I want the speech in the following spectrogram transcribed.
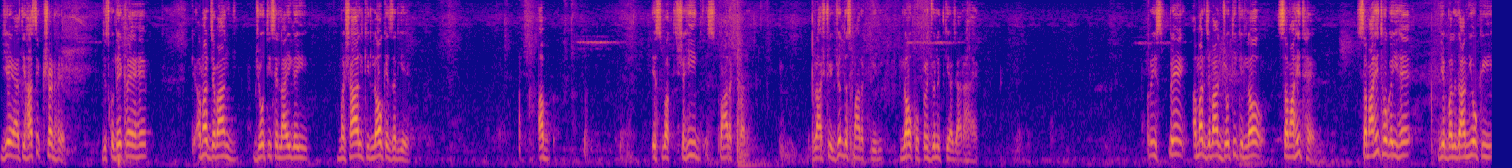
ये ऐतिहासिक क्षण है, जिसको देख रहे हैं कि अमर जवान ज्योति से लाई गई मशाल की लौ के ज़रिए अब इस वक्त शहीद स्मारक पर राष्ट्रीय युद्ध स्मारक की लौ को प्रज्वलित किया जा रहा है। और इसमें अमर जवान ज्योति की लौ समाहित है, समाहित हो गई है ये बलिदानियों की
